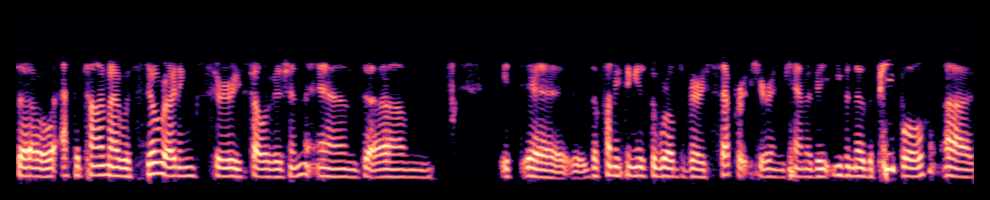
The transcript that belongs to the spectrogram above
so at the time I was still writing series television and, um, it, uh, the funny thing is the worlds are very separate here in Canada, even though the people, uh,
